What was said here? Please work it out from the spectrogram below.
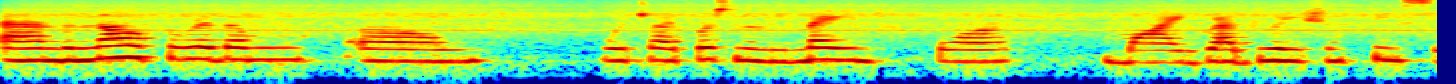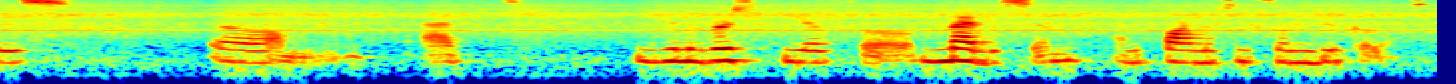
and an algorithm um, which I personally made for my graduation thesis um, at the University of uh, Medicine and Pharmacy from Bucharest.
